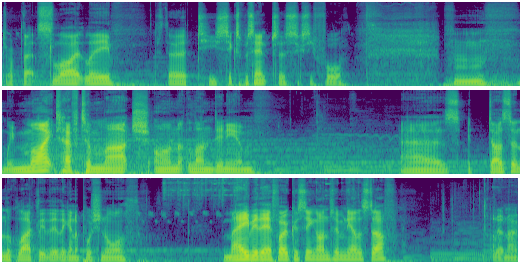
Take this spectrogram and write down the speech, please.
Drop that slightly. 36% to 64. Hmm. We might have to march on Londinium. As it doesn't look likely that they're going to push north. Maybe they're focusing on too many other stuff. I don't know.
